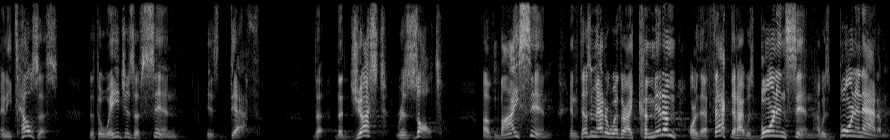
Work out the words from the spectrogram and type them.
And He tells us that the wages of sin is death. The, the just result of my sin, and it doesn't matter whether I commit them or the fact that I was born in sin, I was born in Adam.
